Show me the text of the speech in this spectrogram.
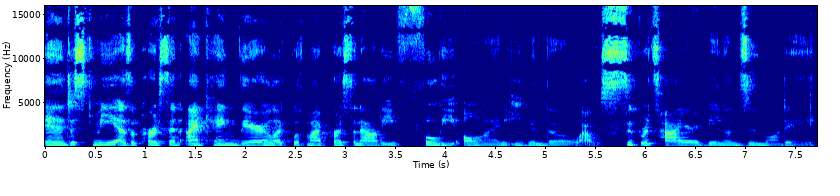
and just me as a person, I came there like with my personality fully on even though I was super tired being on Zoom all day.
